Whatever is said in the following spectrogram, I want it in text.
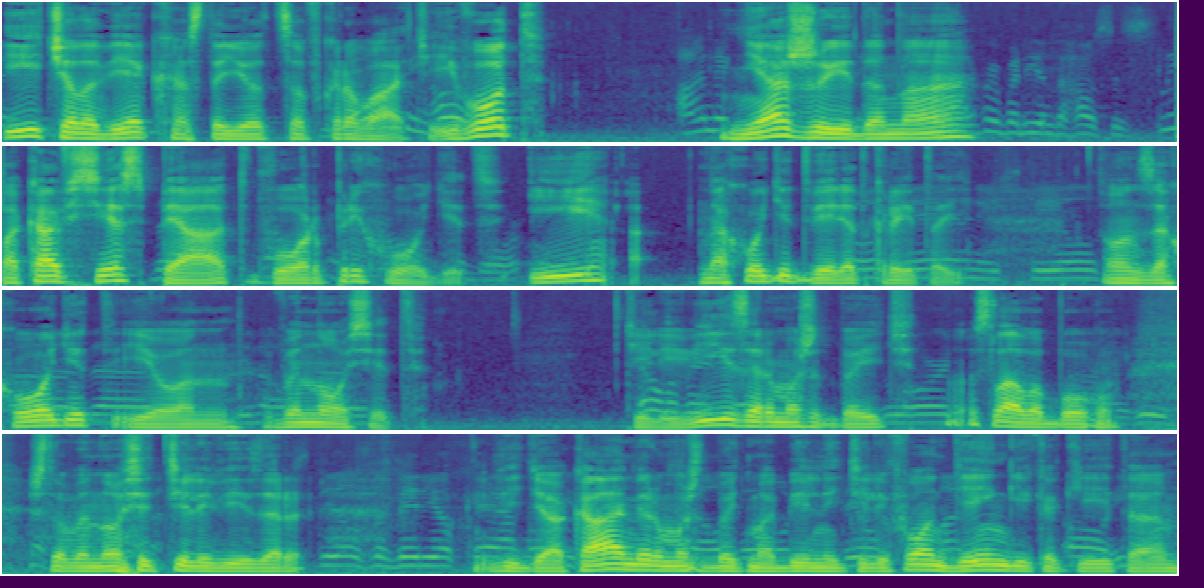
И человек остается в кровати. И вот, неожиданно, пока все спят, вор приходит и находит дверь открытой. Он заходит, и он выносит телевизор, может быть. Ну, слава богу, что выносит телевизор. Видеокамеру, может быть, мобильный телефон, деньги какие-то.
